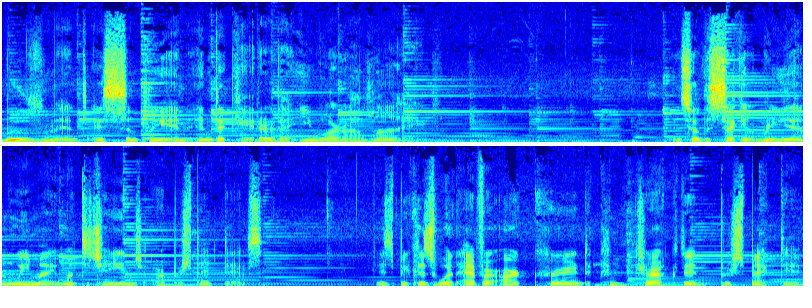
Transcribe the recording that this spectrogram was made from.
Movement is simply an indicator that you are alive. And so, the second reason we might want to change our perspectives is because whatever our current constructed perspective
